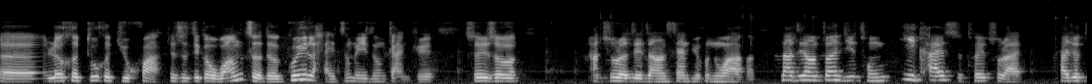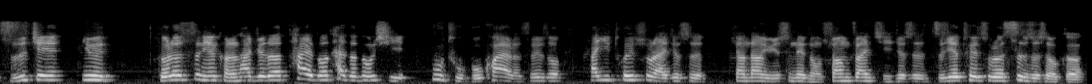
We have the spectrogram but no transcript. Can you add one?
呃乐和都和句话，就是这个王者的归来这么一种感觉。所以说，他出了这张《三 D 和努瓦》那这张专辑从一开始推出来，他就直接因为隔了四年，可能他觉得太多太多东西不吐不快了，所以说他一推出来就是相当于是那种双专辑，就是直接推出了四十首歌，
